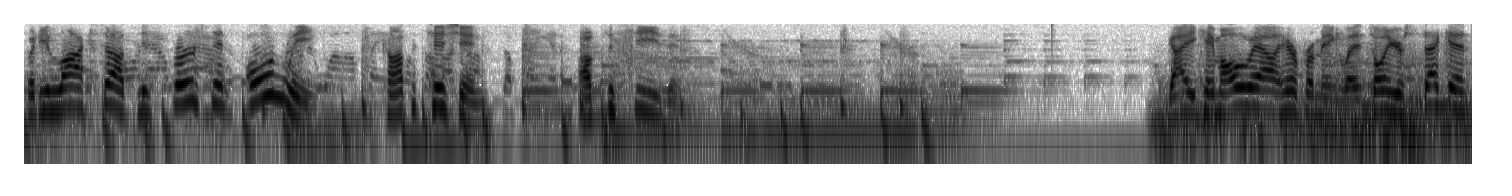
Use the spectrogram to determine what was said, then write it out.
but he locks up his first and only competition of the season. Guy, you came all the way out here from England. It's only your second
